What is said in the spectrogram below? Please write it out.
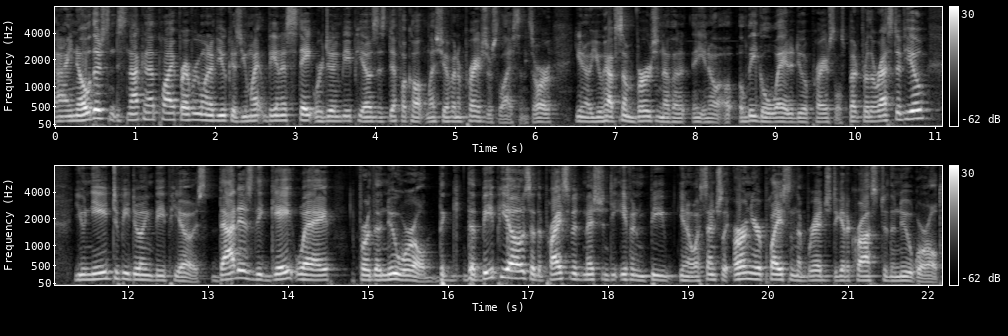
I know there's it's not going to apply for every one of you because you might be in a state where doing BPOs is difficult unless you have an appraiser's license or you know you have some version of a you know a legal way to do appraisals. But for the rest of you, you need to be doing BPOs. That is the gateway for the new world. The the BPOs are the price of admission to even be you know essentially earn your place on the bridge to get across to the new world.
